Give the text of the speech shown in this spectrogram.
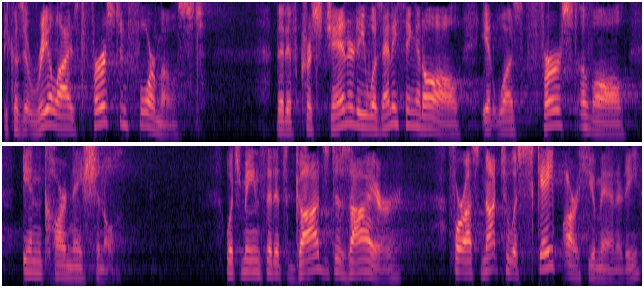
because it realized, first and foremost, that if Christianity was anything at all, it was first of all incarnational which means that it's God's desire for us not to escape our humanity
